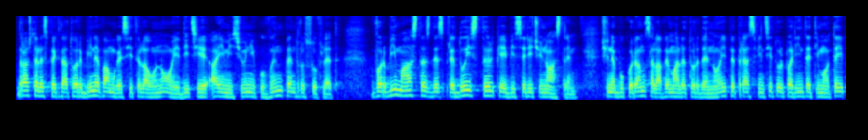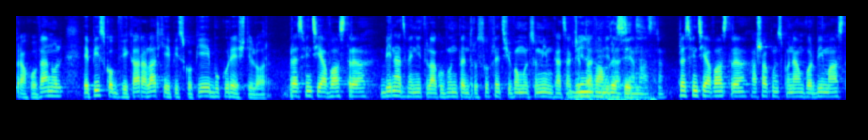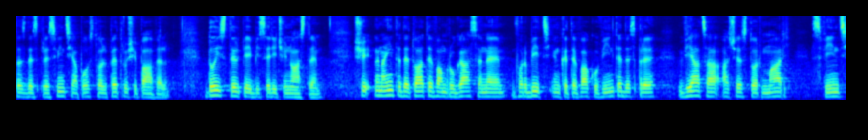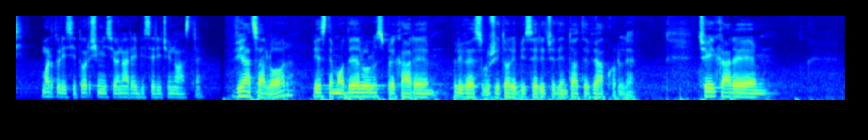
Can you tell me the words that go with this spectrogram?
Dragi telespectatori, bine v-am găsit la o nouă ediție a emisiunii Cuvânt pentru Suflet. Vorbim astăzi despre doi stâlpi ai bisericii noastre și ne bucurăm să-l avem alături de noi pe preasfințitul Părinte Timotei Prahoveanul, episcop vicar al Arhiepiscopiei Bucureștilor. Preasfinția voastră, bine ați venit la Cuvânt pentru Suflet și vă mulțumim că ați acceptat invitația găsit. noastră. Preasfinția voastră, așa cum spuneam, vorbim astăzi despre Sfinții Apostoli Petru și Pavel, doi stâlpi ai bisericii noastre. Și înainte de toate v-am ruga să ne vorbiți în câteva cuvinte despre viața acestor mari sfinți, mărturisitori și misionari ai bisericii noastre. Viața lor este modelul spre care privesc slujitorii bisericii din toate veacurile. Cei care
